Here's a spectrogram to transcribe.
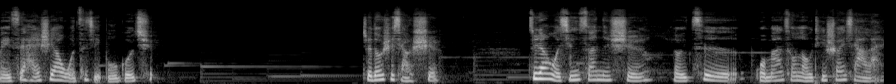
每次还是要我自己拨过去。这都是小事，最让我心酸的是，有一次我妈从楼梯摔下来，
